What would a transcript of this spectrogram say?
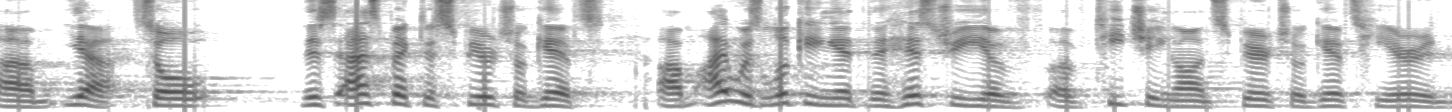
Um, yeah. So this aspect of spiritual gifts, um, I was looking at the history of, of teaching on spiritual gifts here and,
